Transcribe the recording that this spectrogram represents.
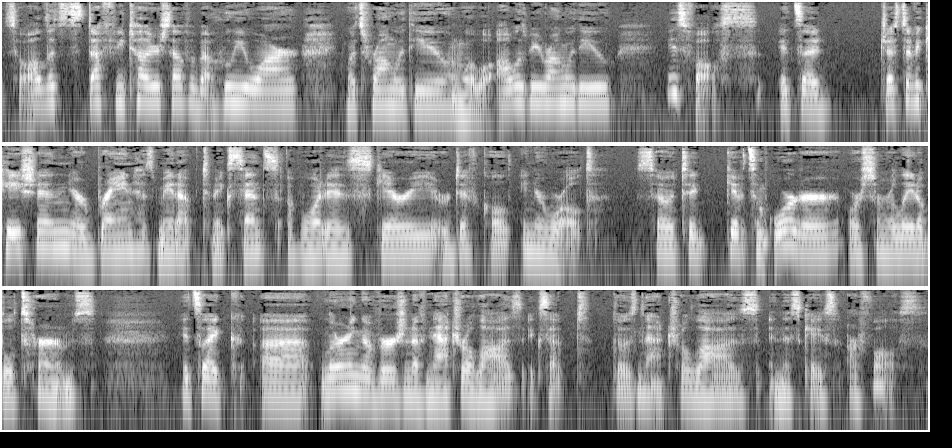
So, all the stuff you tell yourself about who you are, what's wrong with you, and what will always be wrong with you is false. It's a justification your brain has made up to make sense of what is scary or difficult in your world. So, to give it some order or some relatable terms, it's like uh, learning a version of natural laws, except those natural laws in this case are false.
